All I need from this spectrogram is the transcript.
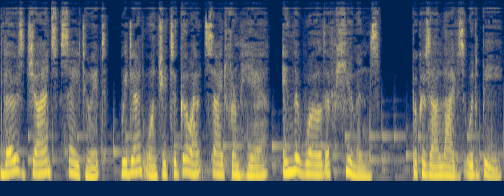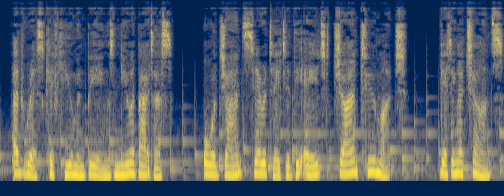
Those giants say to it, we don't want you to go outside from here, in the world of humans. Because our lives would be, at risk if human beings knew about us. All giants irritated the aged giant too much. Getting a chance,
